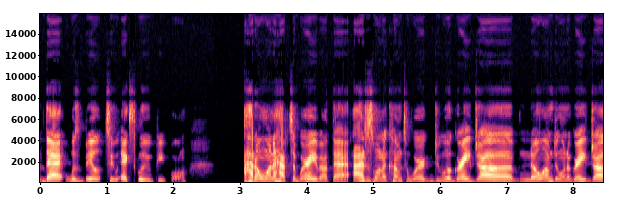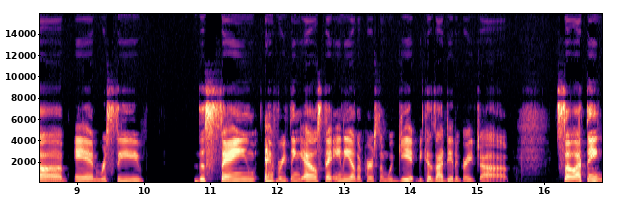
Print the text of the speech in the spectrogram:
that was built to exclude people. I don't want to have to worry about that. I just want to come to work, do a great job, know I'm doing a great job, and receive the same everything else that any other person would get because I did a great job. So I think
